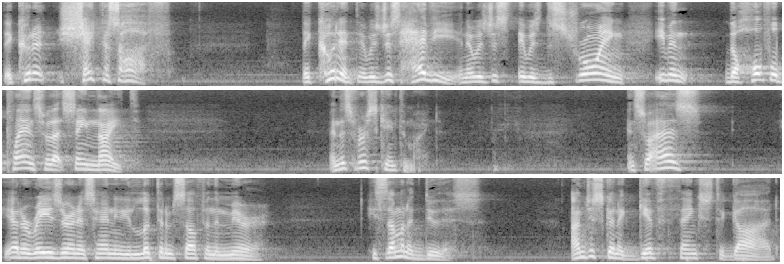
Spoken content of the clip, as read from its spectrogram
they couldn't shake this off. They couldn't. It was just heavy and it was just, it was destroying even the hopeful plans for that same night. And this verse came to mind. And so, as he had a razor in his hand and he looked at himself in the mirror, he says, I'm going to do this. I'm just going to give thanks to God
